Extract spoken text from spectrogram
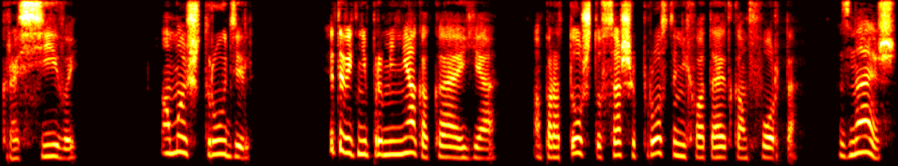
красивой. А мой штрудель — это ведь не про меня, какая я, а про то, что Саше просто не хватает комфорта. «Знаешь,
